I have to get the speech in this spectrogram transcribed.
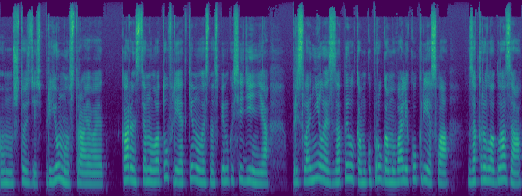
Он что здесь, приемы устраивает? Карен стянула туфли и откинулась на спинку сиденья, прислонилась затылком к упругому валику кресла, закрыла глаза.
